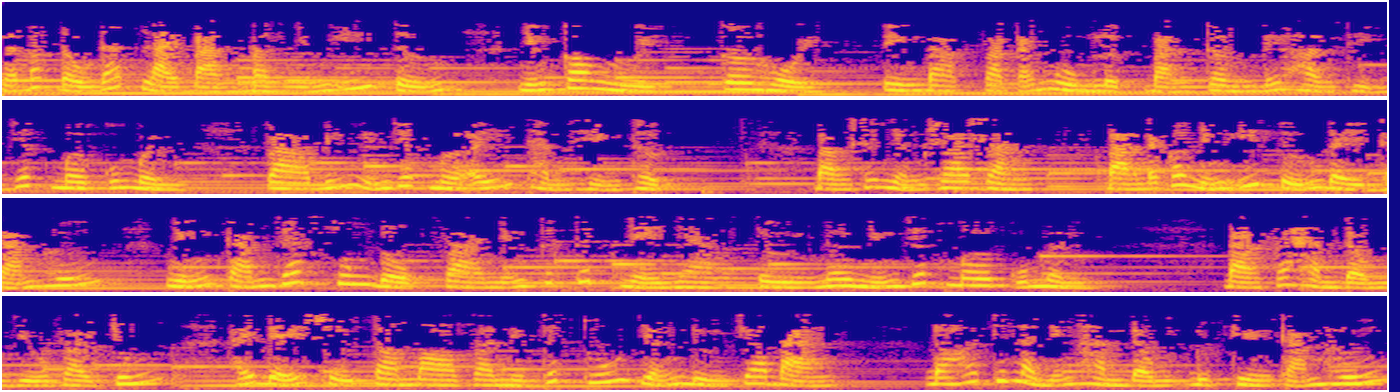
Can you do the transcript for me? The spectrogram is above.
sẽ bắt đầu đáp lại bạn bằng những ý tưởng, những con người, cơ hội, tiền bạc và cả nguồn lực bạn cần để hoàn thiện giấc mơ của mình và biến những giấc mơ ấy thành hiện thực. Bạn sẽ nhận ra rằng bạn đã có những ý tưởng đầy cảm hứng, những cảm giác xung đột và những kích thích nhẹ nhàng từ nơi những giấc mơ của mình. Bạn phải hành động dựa vào chúng, hãy để sự tò mò và niềm thích thú dẫn đường cho bạn. Đó chính là những hành động được truyền cảm hứng,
